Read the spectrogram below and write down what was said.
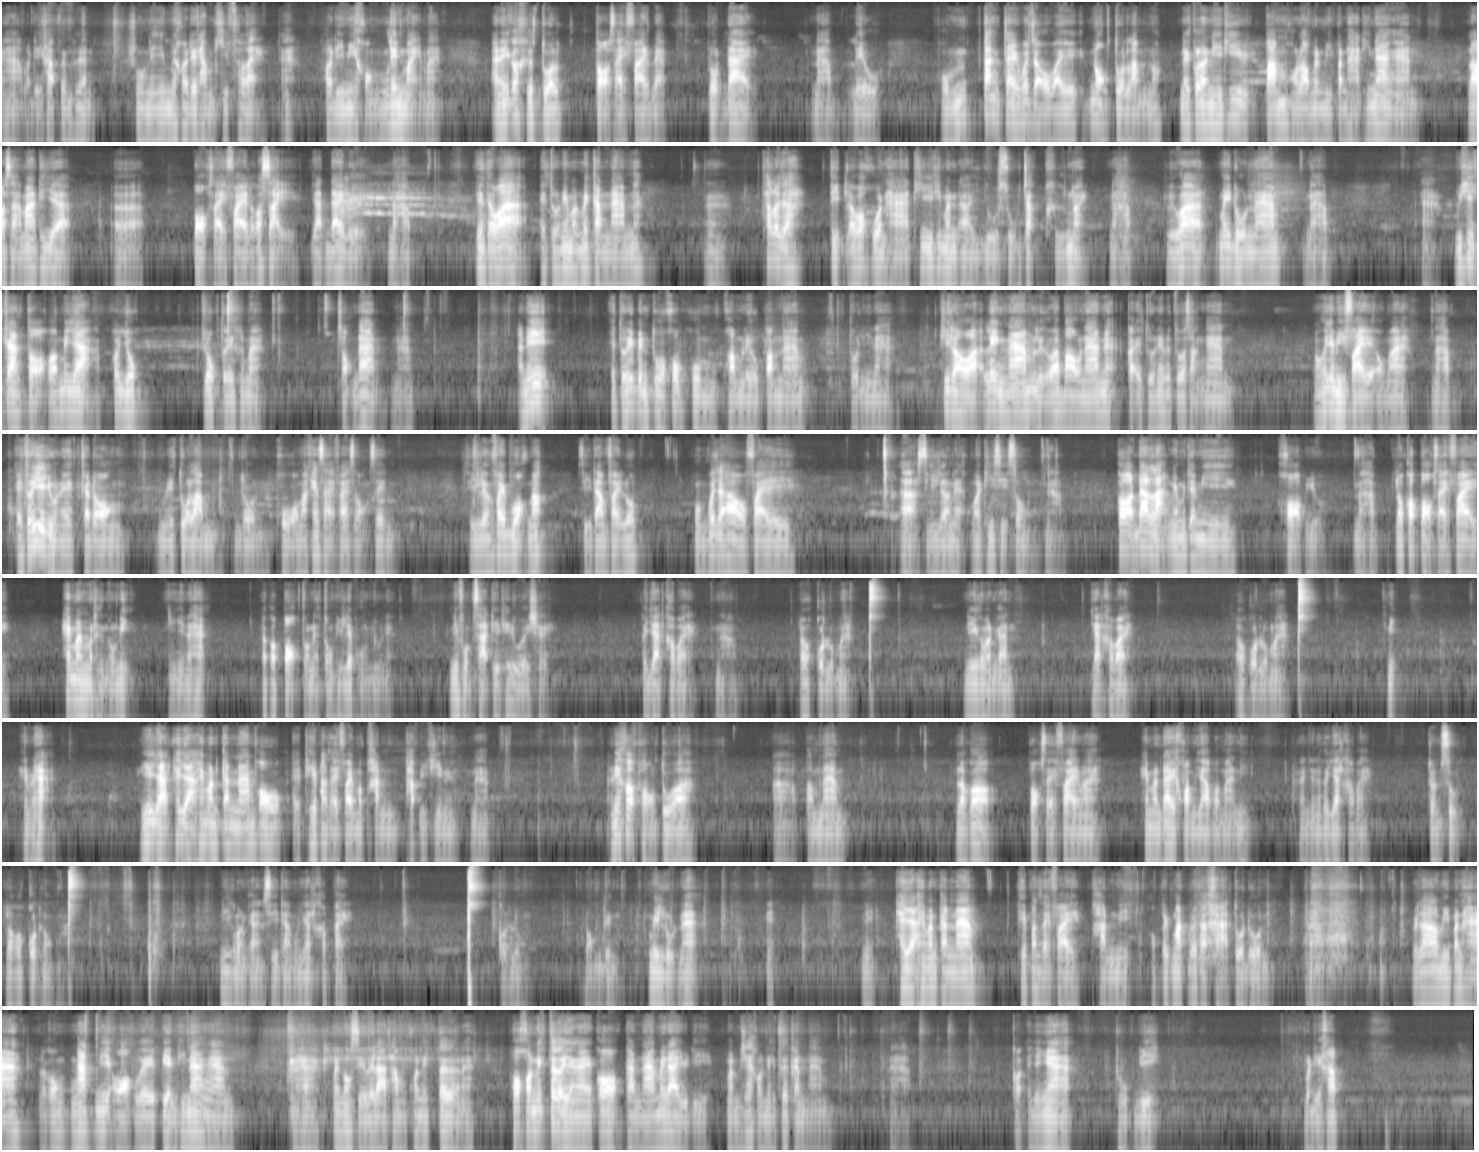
อ่าสวัสดีครับเพื่อนๆ ช่วงนี้ไม่ค่อยได้ทำคลิปเท่าไหร่อะพอดีมีของเล่นใหม่มา อันนี้ก็คือตัวต่อสายไฟแบบปลดได้นะครับ เร็ว ผมตั้งใจว่าจะเอาไว้นอกตัวลำเนาะในกรณีที่ปั๊มของเรามันมีปัญหาที่หน้างาน เราสามารถที่จะปอกสายไฟแล้วก็ใส่ยัดได้เลยนะครับ เพียงแต่ว่าไอ้ตัวนี้มันไม่กันน้ำนะอถ้าเราจะติดเราก็ควรหาที่ที่มันอยู่สูงจากพื้นหน่อยนะครับ หรือว่าไม่โดนน้ำนะครับ วิธีการต่อก็ไม่ยากครับ ก็ยกยกตัวนี้ขึ้นมาสองด้านนะครับ อันนี้ไอตัวนี้เป็นตัวควบคุมความเร็วปั๊มน้ำตัวนี้นะฮะที่เราอะเร่งน้ำหรือว่าเบาน้ำเนี่ยก็ไอตัวนี้เป็นตัวสั่งงาน มันก็จะมีไฟออกมานะครับไอตัวนี้จะอยู่ในกระดองอยู่ในตัวลำโดนโผล่ออกมาแค่สายไฟสองเส้น สีเหลืองไฟบวกเนาะสีดำไฟลบ ผมก็จะเอาไฟอ่าสีเหลืองเนี่ยไว้ที่สีส้มนะครับก็ด้านหลังเนี่ยมันจะมีขอบอยู่ นะครับเราก็ปอกสายไฟให้มันมาถึงตรงนี้อย่างนี้นะฮะแล้วก็ปอกตรงเนี้ยตรงที่เล็บผมอยู่เนี่ยนี่ผมสาธิตให้ดูเฉยๆก็ยัดเข้าไปนะครับแล้วก็กดลงมา นี่ก็เหมือนกัน ยัดเข้าไปแล้วกกดลงมา นี่ เห็นไหมฮะนี้อยากถ้าอยากให้มันกันน้ำก็เอาไอเทปผ่าสายไฟมาพันทับอีกทีหนึ่งนะครับ อันนี้ข้อของตัวปั๊มน้ำเราก็ปอกสายไฟมา ให้มันได้ความยาวประมาณนี้หลังจากนั้นก็ยัดเข้าไป นสุดแล้วก็กดลง นี่ก็เหมือนกันสีดำยัดเข้าไป กดลงลองดึง ไม่หลุดนะฮะนี่นี่ถ้าอยากให้มันกันน้ำเทปพันสายไฟพันนี้เอาไปมัดไว้กับขาตัวโดนนะครับเวลาเรามีปัญหาเราก็งัดนี้ออกเลยเปลี่ยนที่หน้างานนะฮะไม่ต้องเสียเวลาทำคอนเนคเตอร์นะเพราะคอนเนคเตอร์ยังไงก็กันน้ำไม่ได้อยู่ดี มันไม่ใช่คอนเนคเตอร์กันน้ำนะครับ ก็อย่างเงี้ยฮะถูกดีสวัสดีครับ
